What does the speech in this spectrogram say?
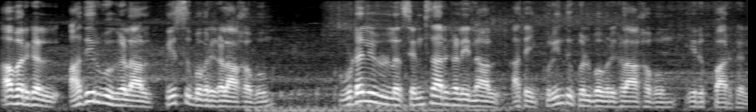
அவர்கள் அதிர்வுகளால் பேசுபவர்களாகவும் உடலில் உள்ள சென்சார்களினால் அதை புரிந்து கொள்பவர்களாகவும் இருப்பார்கள்.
